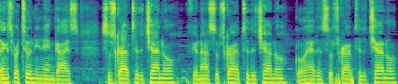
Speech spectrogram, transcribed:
Thanks for tuning in, guys. Subscribe to the channel. If you're not subscribed to the channel, go ahead and subscribe to the channel.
